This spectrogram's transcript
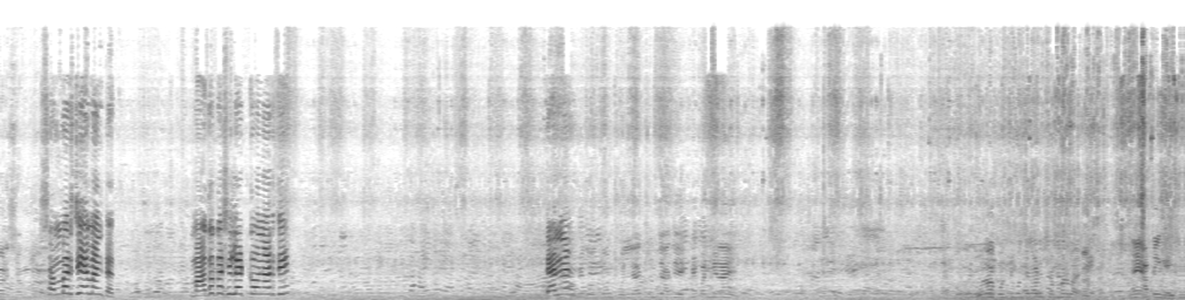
शंभरची आहे म्हणतात. माग कशी लटकवणार ती? त्यांना मी दोन दोन खोलल्या तुमच्या आधी एक बी पन्नी नाही. बोला कोणती कोणती काढू शंभरला नाही आपली घ्यायची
